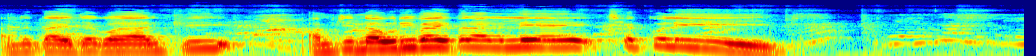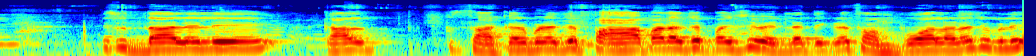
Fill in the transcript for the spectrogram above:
आणि ताईच्या गोळ्यांची आमची नवरीबाई पण आलेली आहे छकुली. सुद्धा आलेली आहे. काल साखरपुड्याचे पहापाडाचे पैसे भेटले तिकडे संपवाला ना चुकली?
